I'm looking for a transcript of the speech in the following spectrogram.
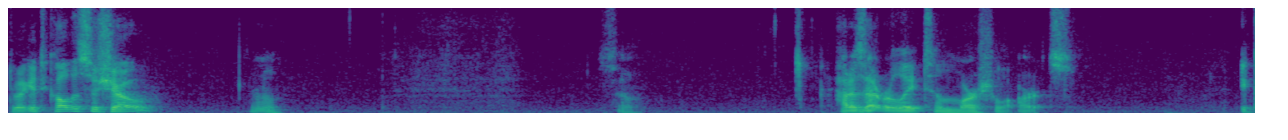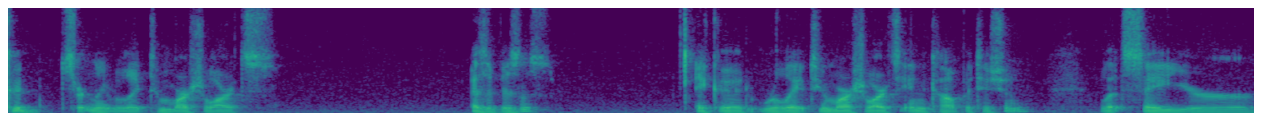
Do I get to call this a show? I don't know. So, how does that relate to martial arts? It could certainly relate to martial arts as a business. It could relate to martial arts in competition. Let's say you're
